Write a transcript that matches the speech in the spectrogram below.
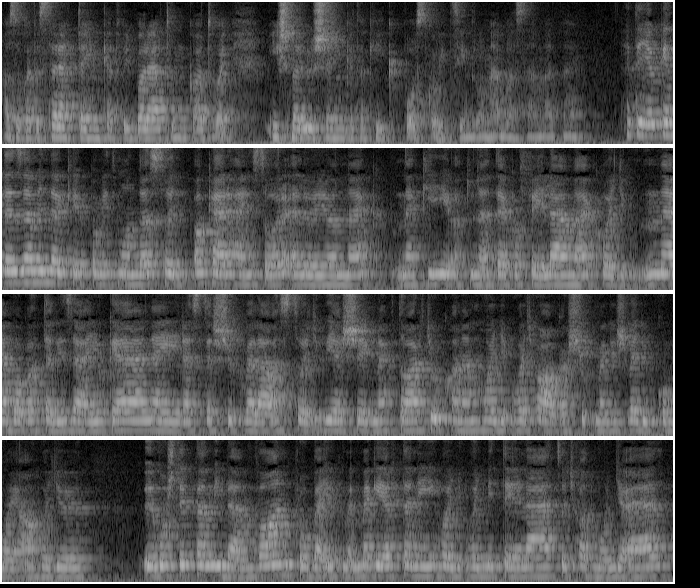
azokat a szeretteinket, vagy barátunkat, vagy ismerőseinket, akik post-covid szindrómában szenvednek. Hát egyébként ezzel mindenképp, amit mondasz, hogy akárhányszor előjönnek neki a tünetek, a félelmek, hogy ne bagatelizáljuk el, ne éreztessük vele azt, hogy hülyességnek tartjuk, hanem hogy, hogy hallgassuk meg és vegyük komolyan, hogy ő, ő most éppen miben van, próbáljuk meg megérteni, hogy, hogy mit él át, hogy hadd mondja el,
